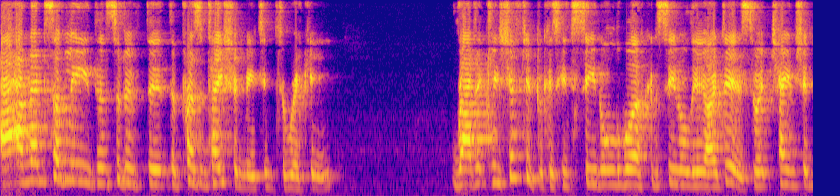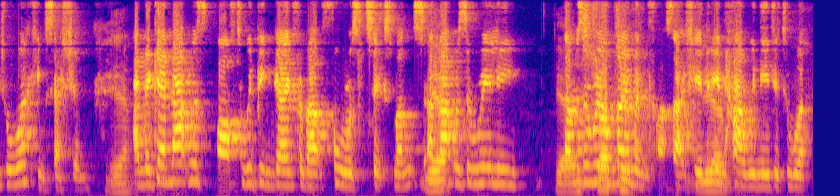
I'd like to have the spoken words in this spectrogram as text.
and then suddenly the sort of the, the presentation meeting to Ricky radically shifted because he'd seen all the work and seen all the ideas. So it changed into a working session. Yeah. And again, that was after we'd been going for about four or six months. And yeah. that was a really, yeah, that was a real moment for us actually in, in, how we needed to work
